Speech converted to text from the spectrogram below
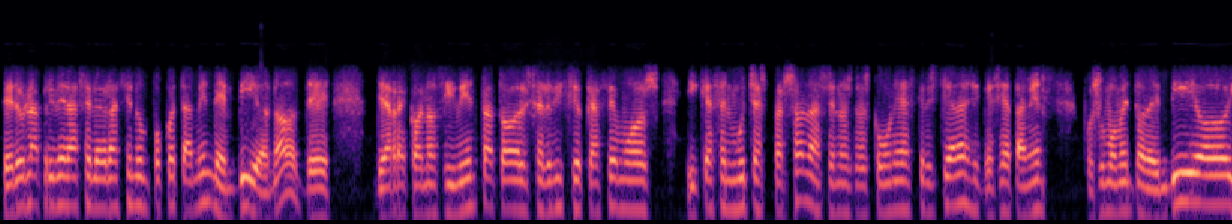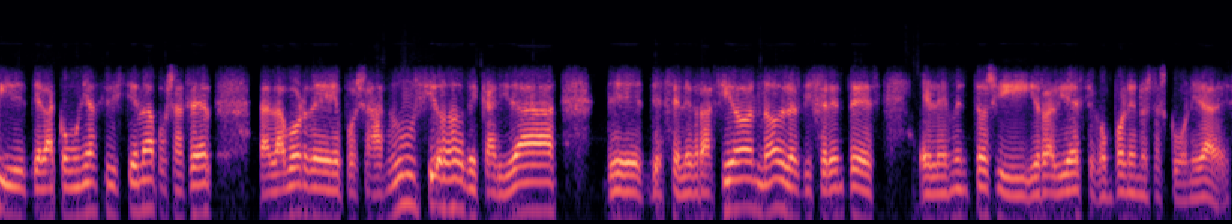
pero una primera celebración un poco también de envío, ¿no? De, de reconocimiento a todo el servicio que hacemos y que hacen muchas personas en nuestras comunidades cristianas y que sea también, pues un momento de envío y de la comunidad cristiana, pues hacer la labor de, pues anuncio, de caridad, de, de celebración, ¿no? De los diferentes elementos y, realidades que componen nuestras comunidades.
